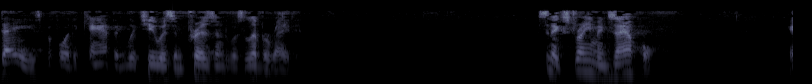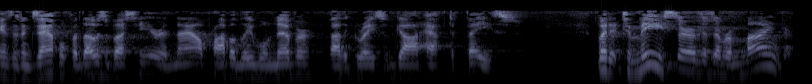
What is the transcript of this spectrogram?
days before the camp in which he was imprisoned was liberated. It's an extreme example. It's an example for those of us here and now probably will never, by the grace of God, have to face. But it to me serves as a reminder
